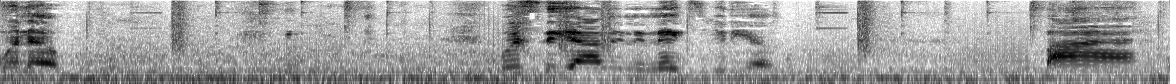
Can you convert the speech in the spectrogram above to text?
whenever. We'll see y'all in the next video. Bye.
